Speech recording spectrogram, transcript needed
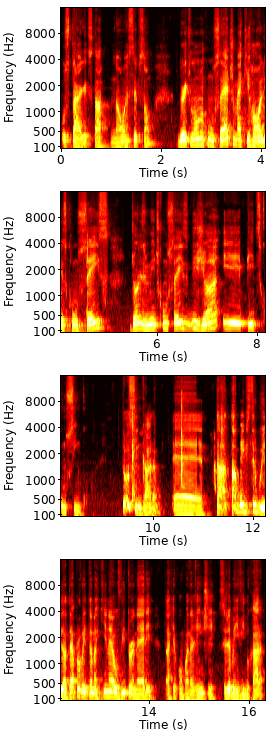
os targets, tá? Não a recepção. Drake London com 7, Mac Hollins com 6, John Smith com 6, Bijan e Pitts com 5. Então, assim, cara, é, tá, tá bem distribuído. Até aproveitando aqui, né? O Vitor Neri tá aqui acompanhando a gente. Seja bem-vindo, cara.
